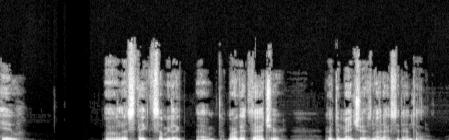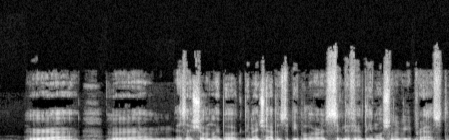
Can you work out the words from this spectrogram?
who? Well let's take somebody like um, margaret thatcher. Her dementia is not accidental. Her uh, her um, as i show in my book dementia happens to people who are significantly emotionally repressed.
